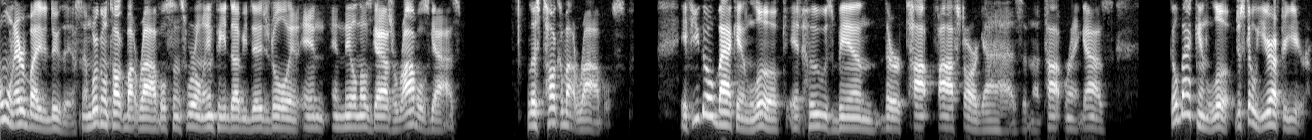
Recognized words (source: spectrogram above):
want everybody to do this. And we're going to talk about rivals since we're on MPW Digital and, and, and Neil and those guys are rivals guys. Let's talk about rivals. If you go back and look at who's been their top five star guys and the top ranked guys, go back and look. Just go year after year.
